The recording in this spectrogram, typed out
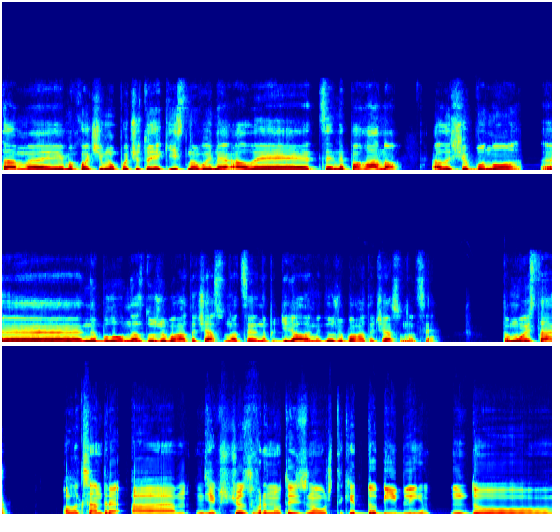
там е, ми хочемо почути якісь новини, але це непогано. Але щоб воно е, не було в нас дуже багато часу на це, не приділяли ми дуже багато часу на це. Тому ось так. Олександре, а якщо звернутись знову ж таки до Біблії, до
